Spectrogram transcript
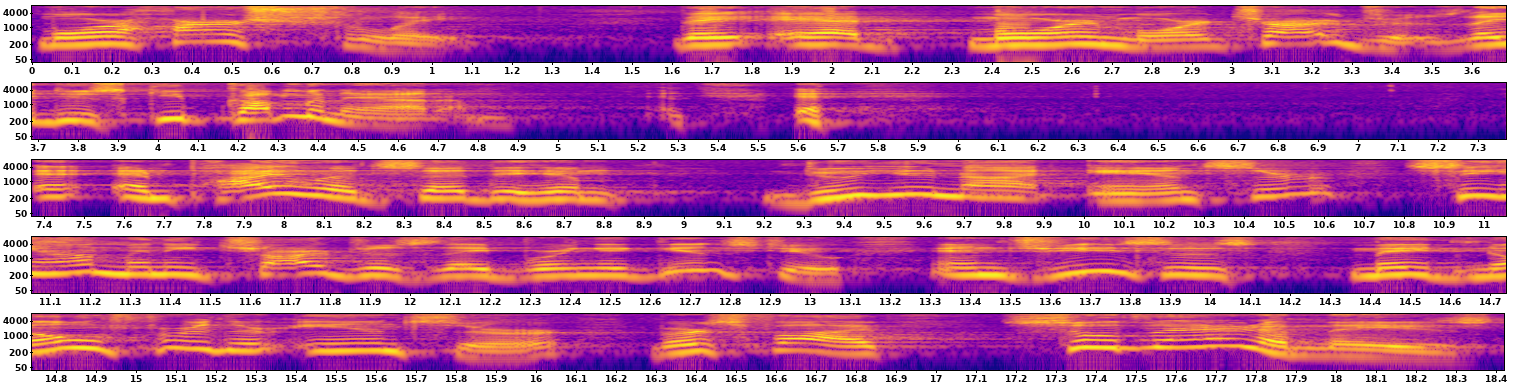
more harshly. They add more and more charges. They just keep coming at him. And Pilate said to him, Do you not answer? See how many charges they bring against you. And Jesus made no further answer. Verse 5 So that amazed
